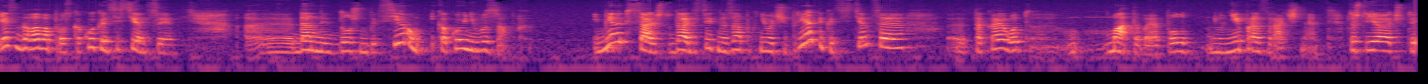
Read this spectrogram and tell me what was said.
Я задала вопрос, какой консистенции данный должен быть серум и какой у него запах. И мне написали, что да, действительно запах не очень приятный, консистенция э, такая вот э, матовая, полу, ну, непрозрачная. Потому что я что-то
